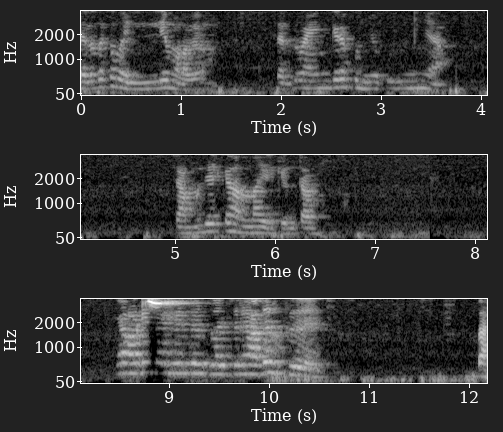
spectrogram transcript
ചിലതൊക്കെ വലിയ മുളകാണ് ചിലത് ഭയങ്കര കുഞ്ഞു കുഞ്ഞാ. ചമ്മന്തി ഒക്കെ നന്നായിരിക്കും കേട്ടോ ഞാൻ അവിടെ കൈവശം എടുത്ത് വെച്ചാൽ അതെടുക്ക് ബാ.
